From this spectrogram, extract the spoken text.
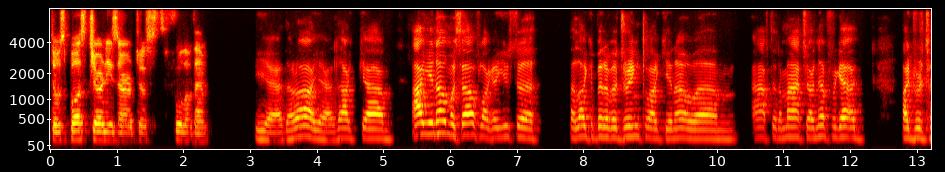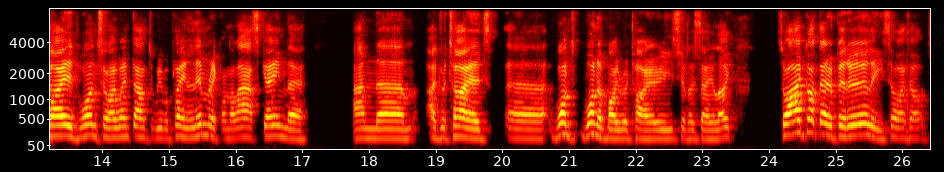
Those bus journeys are just full of them. Yeah, there are. Yeah, like um, I, you know, myself, like I used to, I like a bit of a drink. Like you know, um, after the match, I never forget. I'd, I'd retired once, and I went down to. We were playing Limerick on the last game there, and um, I'd retired. Uh, one one of my retirees, should I say, like so I got there a bit early, so I thought,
